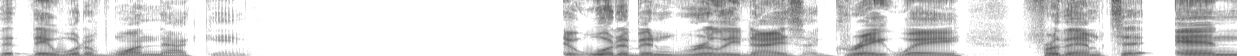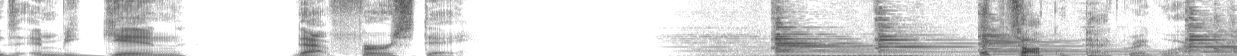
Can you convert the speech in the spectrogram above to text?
that they would have won that game. It would have been really nice, a great way for them to end and begin that first day. Let's talk with Pat Gregoire.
